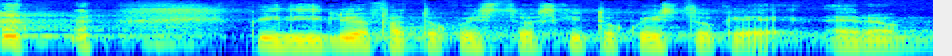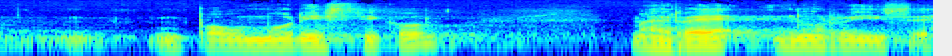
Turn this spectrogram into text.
quindi lui ha fatto questo, ha scritto questo che era un po' umoristico, ma il re non rise.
